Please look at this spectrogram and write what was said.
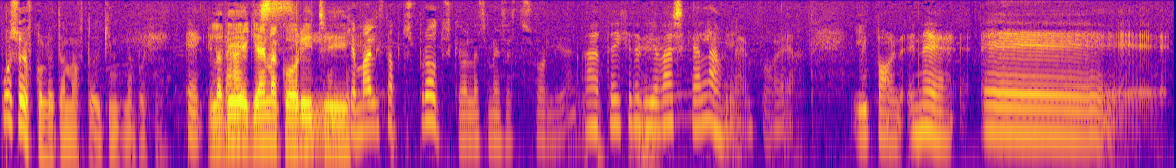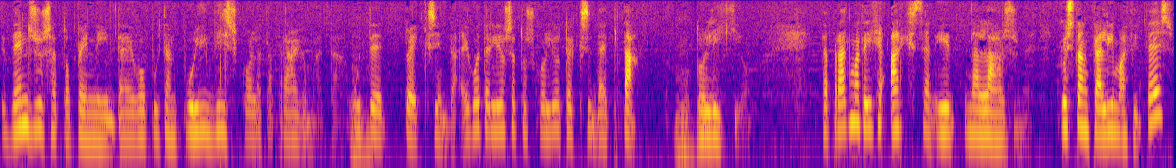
Πόσο εύκολο ήταν αυτό εκείνη την εποχή; Ε, δηλαδή εντάξει. για ένα κορίτσι... Και μάλιστα από τους πρώτους κιόλας μέσα στη σχολεία. Α, τα έχετε διαβάσει καλά, βλέπω. Ωραία. Λοιπόν, ναι, ε, δεν ζούσα το 50, εγώ που ήταν πολύ δύσκολα τα πράγματα, ούτε το 60. Εγώ τελείωσα το σχολείο το 67, το Λύκειο. Τα πράγματα είχε, άρχισαν ή- να αλλάζουν. Και όσοι ήταν καλοί μαθητές,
